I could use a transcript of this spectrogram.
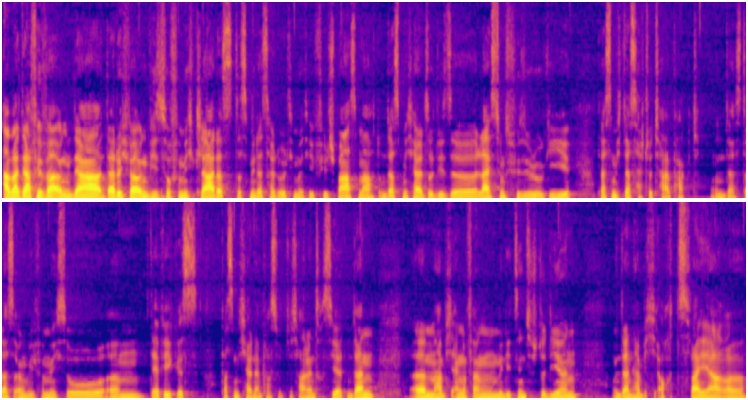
Aber dafür war irgendwie da, dadurch war irgendwie so für mich klar, dass, dass mir das halt ultimativ viel Spaß macht und dass mich halt so diese Leistungsphysiologie, dass mich das halt total packt. Und dass das irgendwie für mich so ähm, der Weg ist, was mich halt einfach so total interessiert. Und dann ähm, habe ich angefangen, Medizin zu studieren. Und dann habe ich auch zwei Jahre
